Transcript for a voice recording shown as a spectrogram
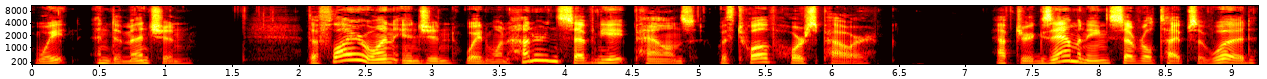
weight, and dimension. The Flyer 1 engine weighed 178 pounds with 12 horsepower. After examining several types of wood,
